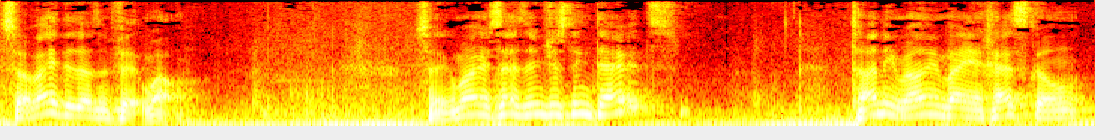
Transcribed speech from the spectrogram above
So right, it doesn't fit well. So the Gemara says, interesting teretz. Tani Rami bar Yecheskel,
